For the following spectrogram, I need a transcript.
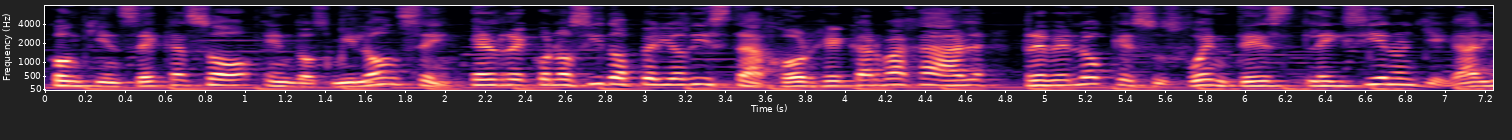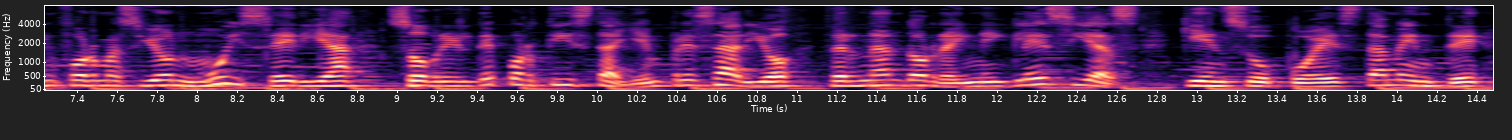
con quien se casó en 2011. El reconocido periodista Jorge Carvajal reveló que sus fuentes le hicieron llegar información muy seria sobre el deportista y empresario Fernando Reina Iglesias, quien supuestamente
